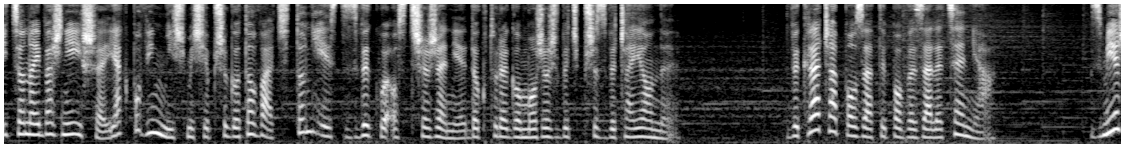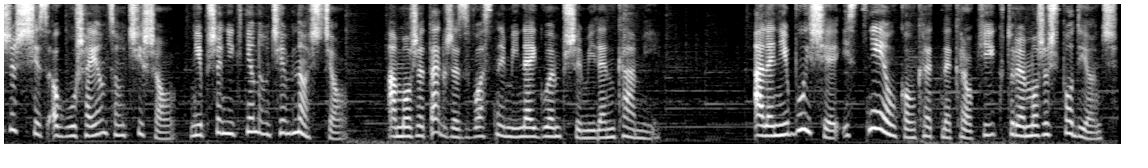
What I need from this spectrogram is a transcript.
I co najważniejsze, jak powinniśmy się przygotować, to nie jest zwykłe ostrzeżenie, do którego możesz być przyzwyczajony. Wykracza poza typowe zalecenia. Zmierzysz się z ogłuszającą ciszą, nieprzeniknioną ciemnością, a może także z własnymi najgłębszymi lękami. Ale nie bój się, istnieją konkretne kroki, które możesz podjąć,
